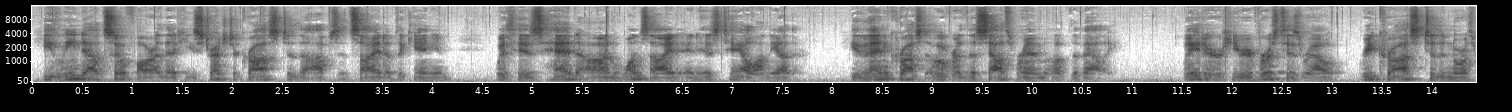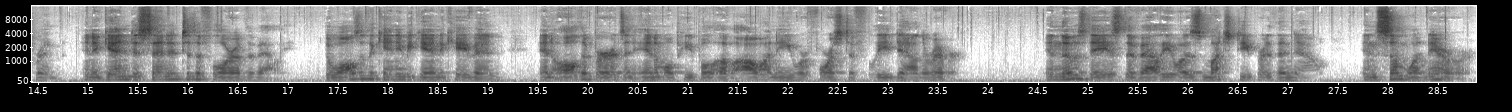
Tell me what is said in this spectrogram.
He leaned out so far that he stretched across to the opposite side of the canyon with his head on one side and his tail on the other. He then crossed over the south rim of the valley. Later, he reversed his route, recrossed to the north rim, and again descended to the floor of the valley. The walls of the canyon began to cave in, and all the birds and animal people of Ahwahnee were forced to flee down the river. In those days, the valley was much deeper than now, and somewhat narrower.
